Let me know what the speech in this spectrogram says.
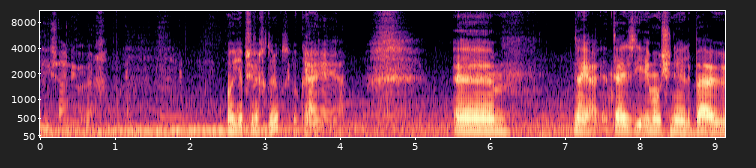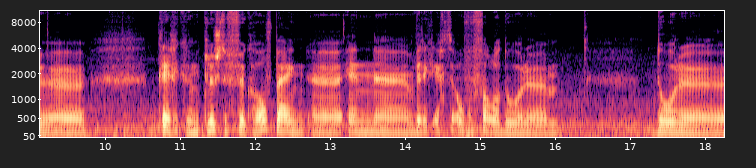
Die zijn nu weer weg. Oh, je hebt ze weggedrukt? Oké. Ja, ja, ja. Ehm, nou ja, tijdens die emotionele bui eh, kreeg ik een clusterfuck hoofdpijn. eh, en eh, werd ik echt overvallen door, ehm, door eh,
